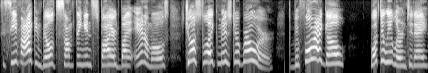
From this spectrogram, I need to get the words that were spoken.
to see if I can build something inspired by animals just like Mr. Brouwer. But before I go, what did we learn today?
